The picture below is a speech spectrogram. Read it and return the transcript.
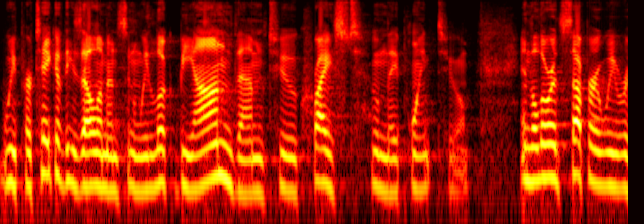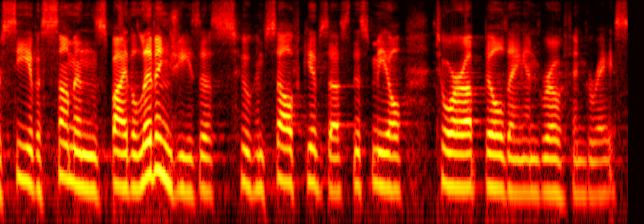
we partake of these elements and we look beyond them to Christ, whom they point to. In the Lord's Supper, we receive a summons by the living Jesus, who himself gives us this meal to our upbuilding and growth in grace.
